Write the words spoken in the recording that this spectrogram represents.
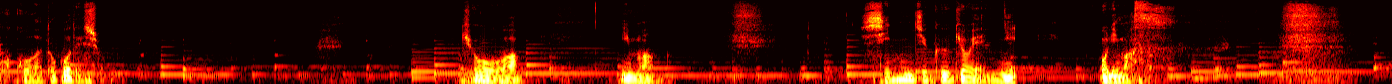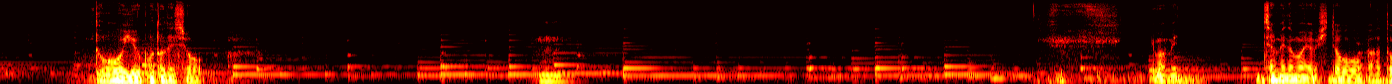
ここはどこでしょう？今日は今新宿御苑におります。どういうことでしょう？うん。今めっちゃ目の前を人が通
